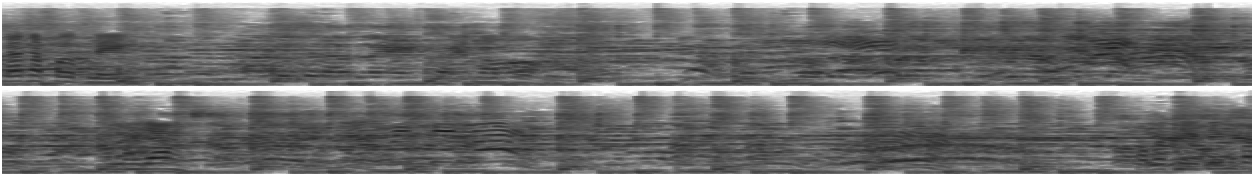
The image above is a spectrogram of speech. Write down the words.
แล้วจะเปิดเพลงกินยังเอาไปเททิ้งไป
